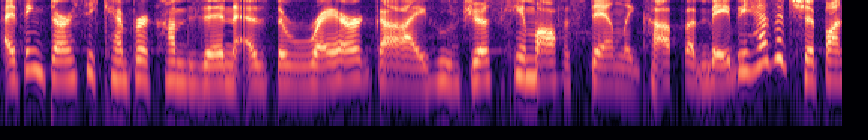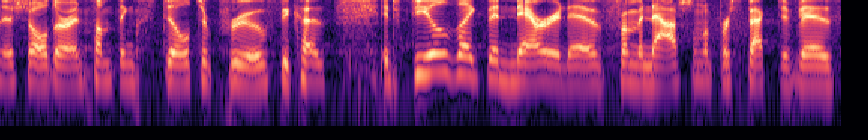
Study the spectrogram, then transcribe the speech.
I think darcy kuemper comes in as the rare guy who just came off a stanley cup but maybe has a chip on his shoulder and something still to prove because it feels like the narrative from a national perspective is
